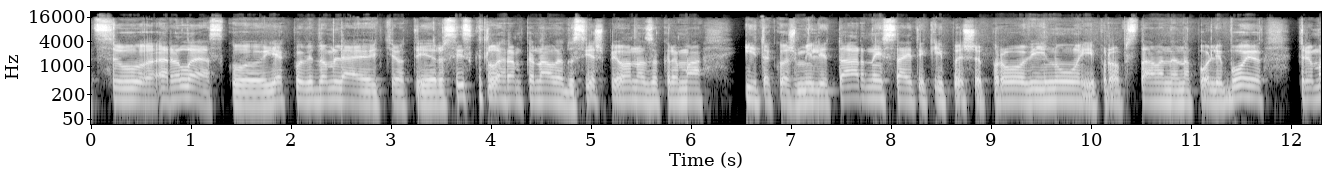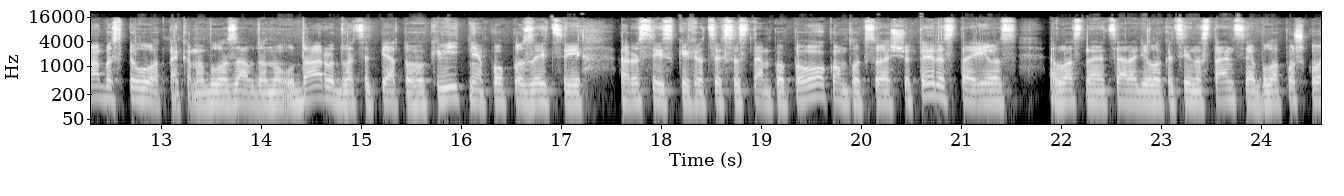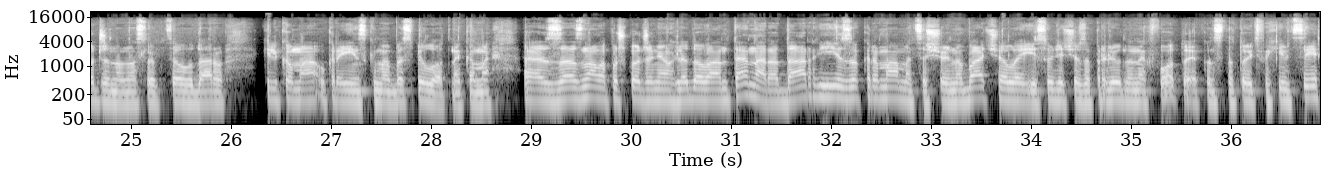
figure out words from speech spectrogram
цю РЛС-ку. Як повідомляють от і російські телеграм-канали, досі шпіона, зокрема. І також мілітарний сайт, який пише про війну і про обставини на полі бою. Трьома безпілотниками було завдано удару 25 квітня по позиції російських цих систем ППО комплексу С-400. І ось власне ця радіолокаційна станція була пошкоджена внаслідок цього удару. Кількома українськими безпілотниками Е, зазнала пошкодження оглядова антена, радар її, зокрема, ми це щойно бачили. І судячи з оприлюднених фото, як констатують фахівці,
